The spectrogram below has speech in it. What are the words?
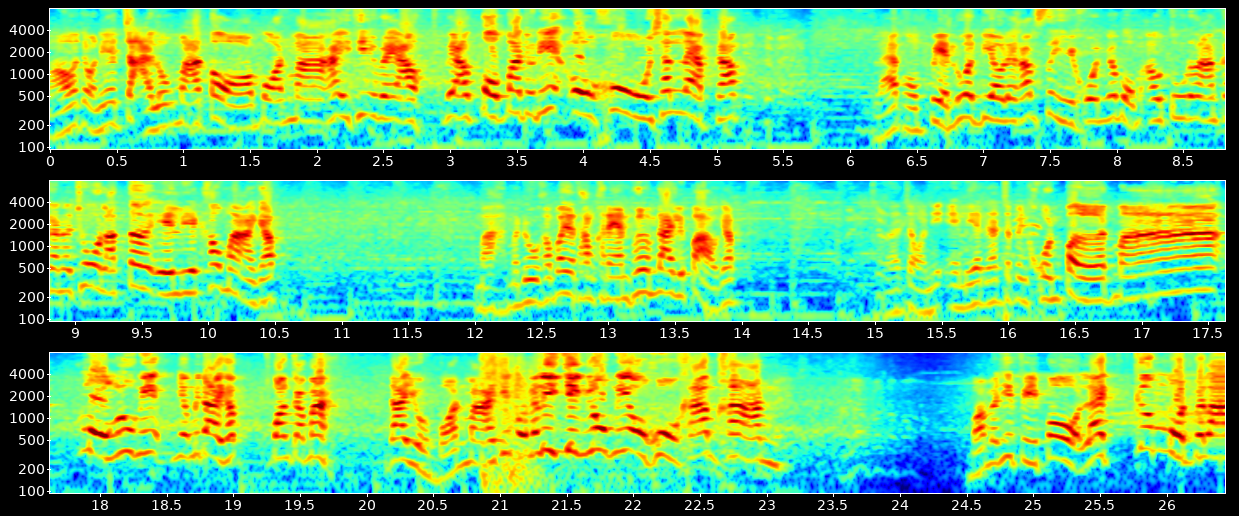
เมาส์จังหวะนี้จ่ายลงมาต่อบอลมาให้ที่เรอัลเรอัลตบมาจังหวะนี้โอ้โหชันแลบครับและผมเปลี่ยนรวดเดียวเลยครับ 4 คนครับผมเอาตูรามกานาโชลัตเตอร์เอเลียเข้ามาครับ มามาดูครับว่าจะทำคะแนนเพิ่มได้หรือเปล่าครับแล้วจังหวะนี้เอเลียสจะเป็นคนเปิดมามงลูกนี้ยังไม่ได้ครับ บอลกลับมา ได้อยู่บอลมาให้ที่โตนาลียิงลูกนี้โอ้โหข้ามคานบอลมาที่ฟีโป้และก็หมดเวลา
